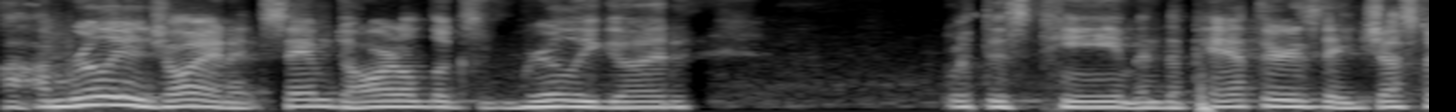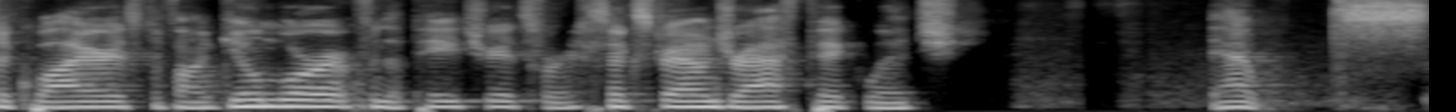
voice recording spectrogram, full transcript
I'm really enjoying it. Sam Darnold looks really good with this team. And the Panthers, they just acquired Stephon Gilmore from the Patriots for a sixth round draft pick, which that's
